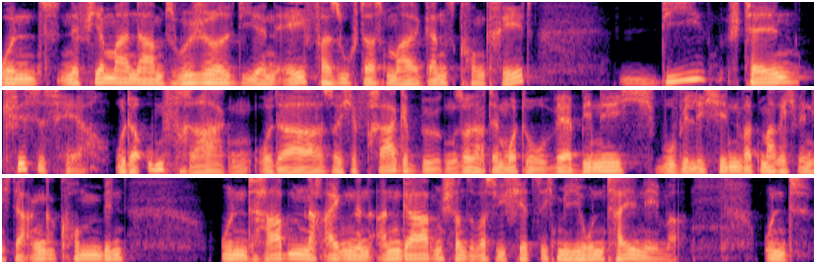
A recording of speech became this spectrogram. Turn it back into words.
und eine Firma namens Visual DNA versucht das mal ganz konkret. Die stellen Quizzes her oder Umfragen oder solche Fragebögen, so nach dem Motto, wer bin ich, wo will ich hin, was mache ich, wenn ich da angekommen bin und haben nach eigenen Angaben schon sowas wie 40 Millionen Teilnehmer. Und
